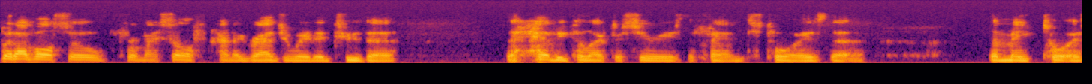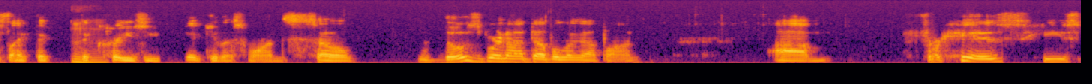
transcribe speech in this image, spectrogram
but I've also for myself kind of graduated to the the heavy collector series, the FansToys, the the MakeToys, like the, the Mhm. crazy ridiculous ones. So those we're not doubling up on. Um, for his, he's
